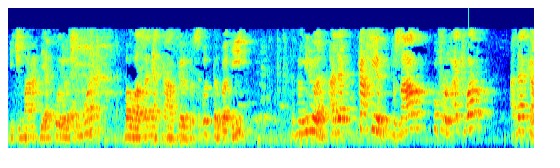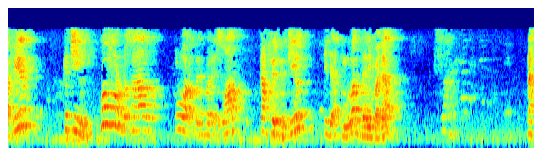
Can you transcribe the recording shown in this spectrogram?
ijma diakui oleh semua bahwasanya kafir tersebut terbagi terbagi dua. Ada kafir besar, kufrul akbar, ada kafir kecil. Kufur besar keluar daripada Islam, kafir kecil tidak keluar daripada Islam. Nah,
